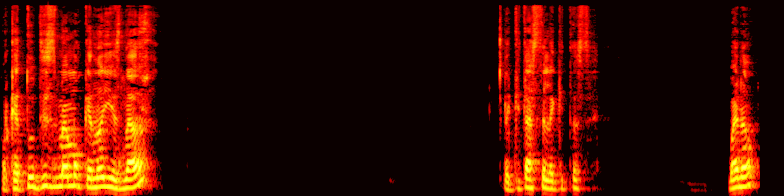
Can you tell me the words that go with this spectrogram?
porque tú dices, Memo, que no oyes nada. Le quitaste, le quitaste. Bueno,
